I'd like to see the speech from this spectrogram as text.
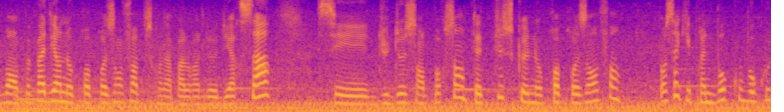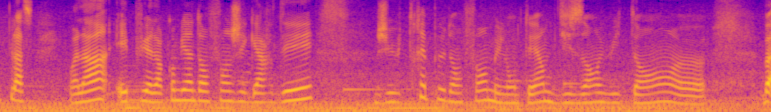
bon, on ne peut pas dire nos propres enfants parce qu'on n'a pas le droit de dire ça, c'est du 200%, peut-être plus que nos propres enfants. C'est pour ça qu'ils prennent beaucoup, beaucoup de place. Voilà, et puis alors combien d'enfants j'ai gardé J'ai eu très peu d'enfants, mais long terme, 10 ans, 8 ans. Euh, bah,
